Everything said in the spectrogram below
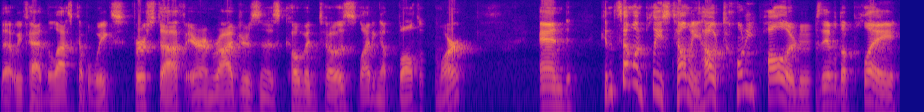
that we've had the last couple of weeks. First off, Aaron Rodgers and his COVID toes lighting up Baltimore. And can someone please tell me how Tony Pollard is able to play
